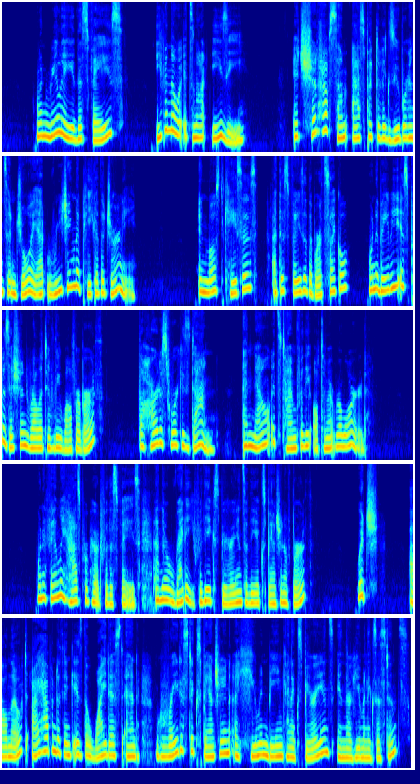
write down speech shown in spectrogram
When really, this phase, even though it's not easy, it should have some aspect of exuberance and joy at reaching the peak of the journey. In most cases, at this phase of the birth cycle, when a baby is positioned relatively well for birth, the hardest work is done, and now it's time for the ultimate reward. When a family has prepared for this phase and they're ready for the experience of the expansion of birth, which I'll note I happen to think is the widest and greatest expansion a human being can experience in their human existence.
